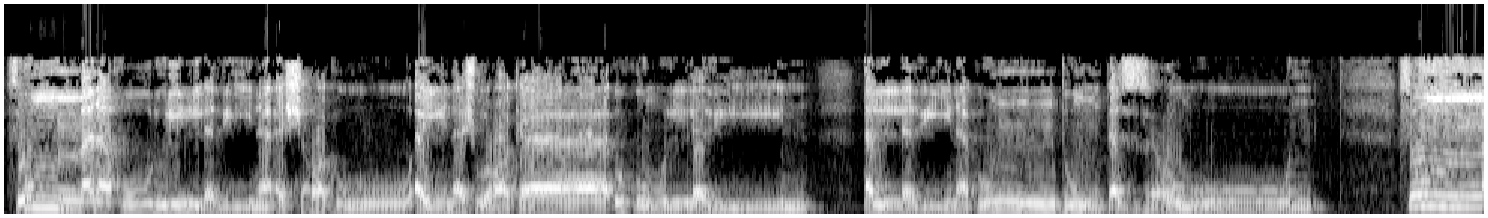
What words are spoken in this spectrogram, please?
ثم نقول للذين أشركوا أين شركاؤكم الذين الذين كنتم تزعمون. ثم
